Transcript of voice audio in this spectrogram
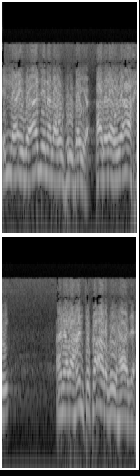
إلا إذا أذن له في البيع. قال له يا أخي أنا رهنتك أرضي هذا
